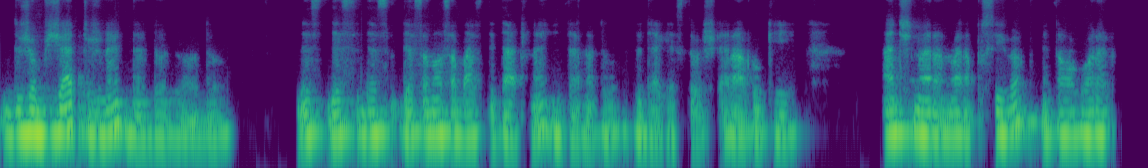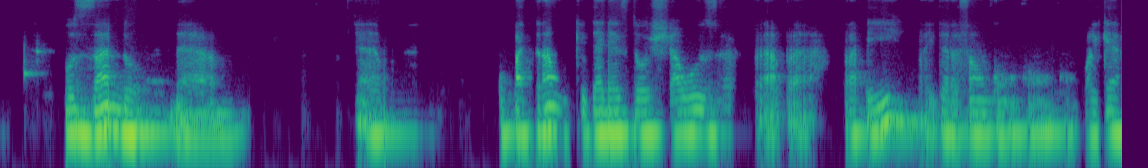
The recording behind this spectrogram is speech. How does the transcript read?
dos objetos né? do, do, do, desse, desse, dessa nossa base de dados né? interna do, do DHS2. Era algo que Antes não era, não era possível, então agora usando é, o padrão que o DHS2 já usa para a API, para interação com, com, com qualquer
